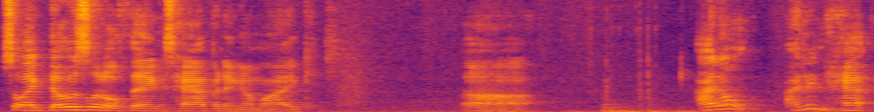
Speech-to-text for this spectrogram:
so like those little things happening, I'm like, uh, I don't, I didn't have,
